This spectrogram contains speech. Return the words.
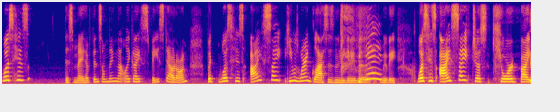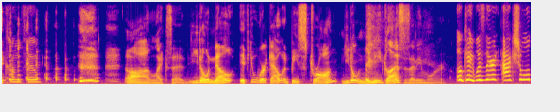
was his this may have been something that like i spaced out on but was his eyesight he was wearing glasses in the beginning of the movie. Was his eyesight just cured by kung fu? Ah, Alexa, you don't know? If you work out and be strong, you don't need glasses anymore. Okay was there an actual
